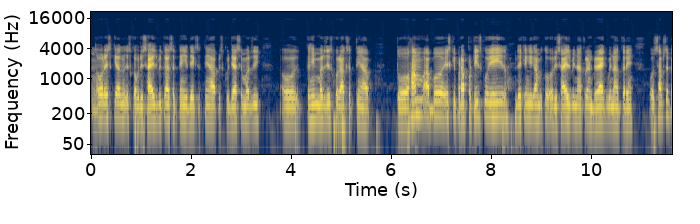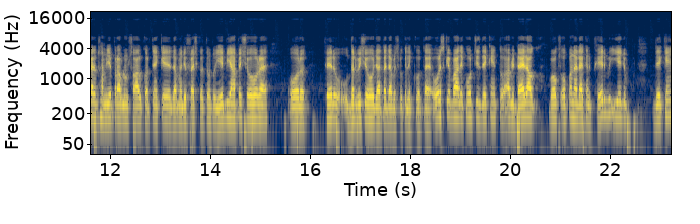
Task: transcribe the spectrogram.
और इसके अंदर इसको रिसाइज भी कर सकते हैं, ये देख सकते हैं आप इसको जैसे मर्ज़ी और कहीं मर्ज़ी इसको रख सकते हैं आप। तो हम अब इसकी प्रॉपर्टीज़ को यही देखेंगे कि हम इसको रिसाइज भी ना करें ड्रैग भी ना करें। और सबसे पहले तो हम ये प्रॉब्लम सॉल्व करते हैं कि जब मैं रिफ़्रेश करता हूँ तो ये भी यहाँ पे शो हो रहा है और फिर उधर भी शो हो जाता है जब इस पर क्लिक होता है। और इसके बाद एक और चीज़ देखें तो अब ये डायलॉग बॉक्स ओपन है, लेकिन फिर भी ये जो देखें,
